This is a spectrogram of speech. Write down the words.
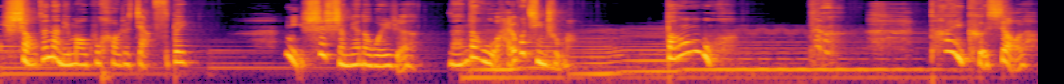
你少在那里猫哭号着假慈悲。你是什么样的为人？难道我还不清楚吗？帮我，哼太可笑了！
